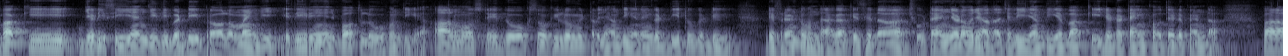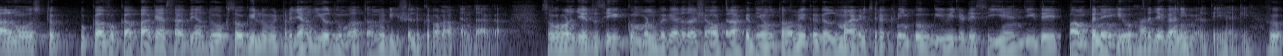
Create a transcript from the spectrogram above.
ਬਾਕੀ ਜਿਹੜੀ ਸੀਐਨਜੀ ਦੀ ਵੱਡੀ ਪ੍ਰੋਬਲਮ ਹੈਗੀ, ਇਹਦੀ ਰੇਂਜ ਬਹੁਤ ਲੋ ਹੁੰਦੀ ਆ। ਆਲਮੋਸਟ ਇਹ 200 ਕਿਲੋਮੀਟਰ ਜਾਂਦੀਆਂ ਨੇ, ਗੱਡੀ ਤੋਂ ਗੱਡੀ ਡਿਫਰੈਂਟ ਹੁੰਦਾ ਹੈਗਾ। ਕਿਸੇ ਦਾ ਛੋਟਾ ਇੰਜਣ ਉਹ ਜ਼ਿਆਦਾ ਚਲੀ ਜਾਂਦੀ ਹੈ। ਬਾਕੀ ਜਿਹੜਾ ਟੈਂਕ ਉਹ ਤੇ ਡਿਪੈਂਡ ਆ। ਪਰ ਆਲਮੋਸਟ ਪੁੱਕਾ ਫੁੱਕਾ ਆਪਾਂ ਕਹਿ ਸਕਦੇ ਹਾਂ 200 ਕਿਲੋਮੀਟਰ ਜਾਂਦੀ ਉਦੋਂ ਬਾਅਦ ਤੁਹਾਨੂੰ ਰੀਫਿਲ ਕਰਾਉਣਾ ਪੈਂਦਾ ਹੈਗਾ। ਸੋ ਹੁਣ ਜੇ ਤੁਸੀਂ ਘੁੰਮਣ ਵਗੈਰਾ ਦਾ ਸ਼ੌਂਕ ਰੱਖਦੇ ਹੋ, ਤੁਹਾਨੂੰ ਇੱਕ ਗੱਲ ਮਾਈਂਡ 'ਚ ਰੱਖਣੀ ਪਊਗੀ ਵੀ ਜਿਹੜੇ ਸੀਐਨਜੀ ਦੇ ਪੰਪ ਨੇਗੇ, ਉਹ ਹਰ ਜਗ੍ਹਾ ਨਹੀਂ ਮਿਲਦੇ ਹੈਗੇ। ਸੋ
